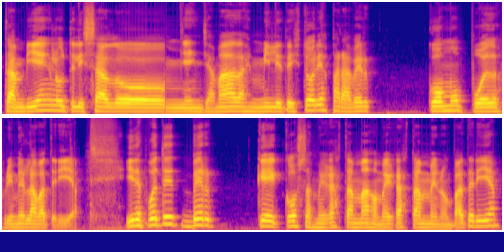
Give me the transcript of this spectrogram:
también lo he utilizado en llamadas, en miles de historias para ver cómo puedo exprimir la batería. Y después de ver qué cosas me gastan más o me gastan menos batería,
